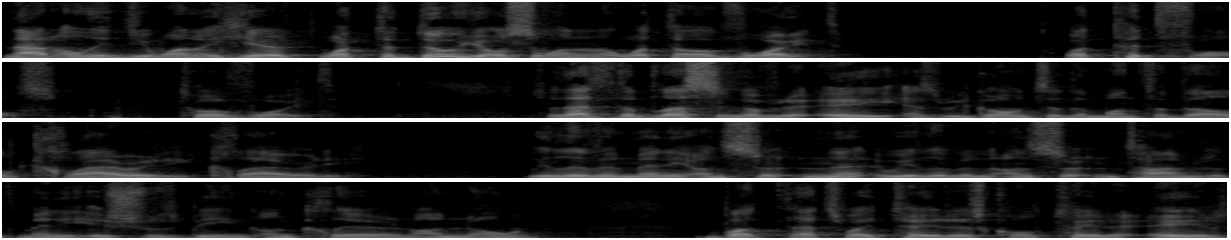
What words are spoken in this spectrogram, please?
not only do you want to hear what to do, you also want to know what to avoid, what pitfalls to avoid. So that's the blessing of Re'eh as we go into the month of El, clarity, clarity. We live in many uncertain we live in uncertain times with many issues being unclear and unknown. But that's why Torah is called Torah Eir,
